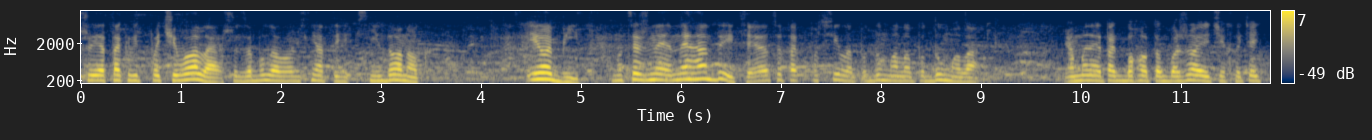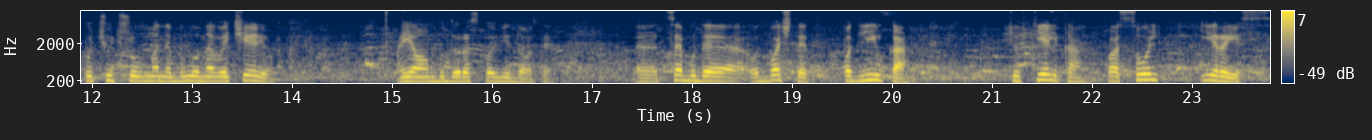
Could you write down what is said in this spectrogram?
що я так відпочивала, що забула вам зняти сніданок і обід. Ну це ж не, не годиться. Я це так посіла, подумала, подумала. А в мене так багато бажаючих хочуть почути, що в мене було на вечерю. А я вам буду розповідати. Е, Це буде, от бачите, подлівка, тюфтелька, фасоль і рис.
